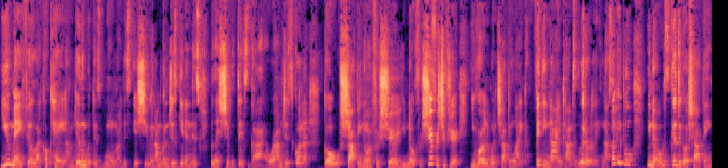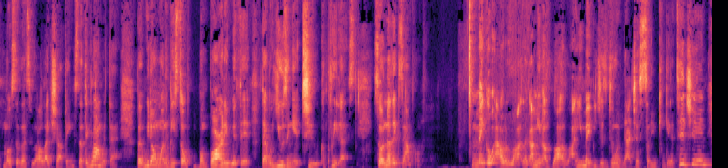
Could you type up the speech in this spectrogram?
You may feel like, okay, I'm dealing with this wound or this issue and I'm to just get in this relationship with this guy or I'm just to go shopping knowing for sure, you know, for sure, for sure, for sure, you've already went shopping like 59 times, literally. Now, some people, you know, it's good to go shopping. Most of us, we all like shopping. There's nothing wrong with that. But we don't want to be so bombarded with it that we're using it to complete us. So another example may go out a lot. Like i mean a lot a lot. You may be just doing that just so you can get attention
